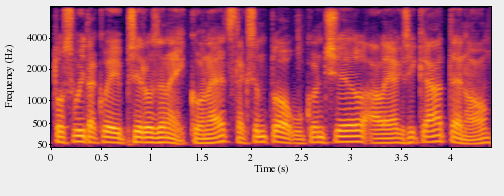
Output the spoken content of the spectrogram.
to svůj takový přirozený konec, tak jsem to ukončil, ale jak říkáte, no,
